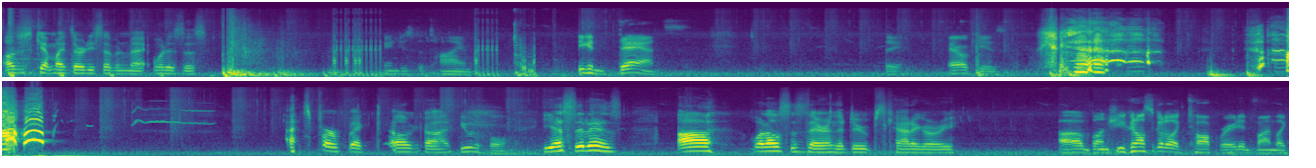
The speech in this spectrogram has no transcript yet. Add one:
I'll just get my 37 mag. What is this? Changes the time. You can dance. See. Arrow keys. That's perfect. Oh god. Beautiful. Yes, it is. Uh, what else is there in the dupes category? A bunch. You can also go to like top rated, find like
